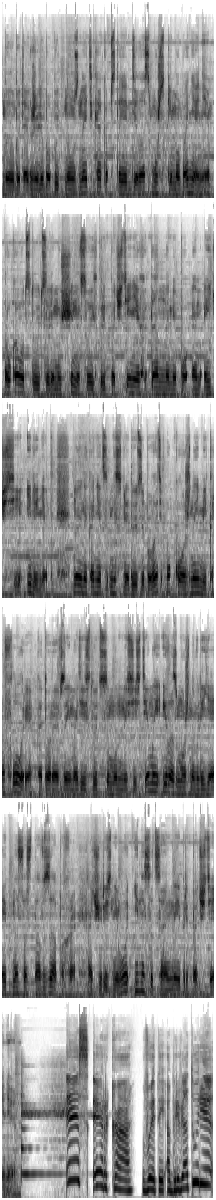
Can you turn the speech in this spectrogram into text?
Было бы также любопытно узнать, как обстоят дела с мужским обонянием. Руководствуются ли мужчины в своих предпочтениях данными по MHC или нет. Ну и, наконец, не следует забывать о кожной микрофлоре, которая взаимодействует с иммунной системой и, возможно, влияет на состав запаха, а через него и на социальные предпочтения. СРК. В этой аббревиатуре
